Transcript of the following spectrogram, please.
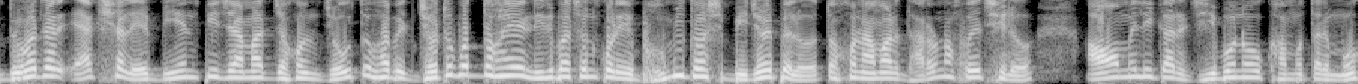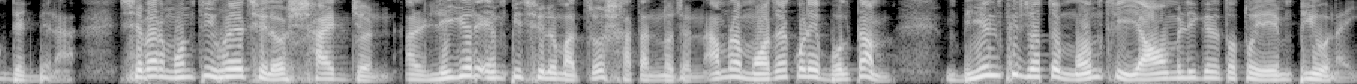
দু হাজার এক সালে বিএনপি জামাত যখন যৌথভাবে জোটবদ্ধ হয়ে নির্বাচন করে ভূমিধস বিজয় পেল, তখন আমার ধারণা হয়েছিল, আওয়ামী লীগ আর জীবনও ক্ষমতার মুখ দেখবে না। সেবার মন্ত্রী হয়েছিল ষাট জন, আর লীগের এমপি ছিল মাত্র সাতান্ন জন। আমরা মজা করে বলতাম, বিএনপির যত মন্ত্রী, আওয়ামী লীগের তত এমপিও নাই।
